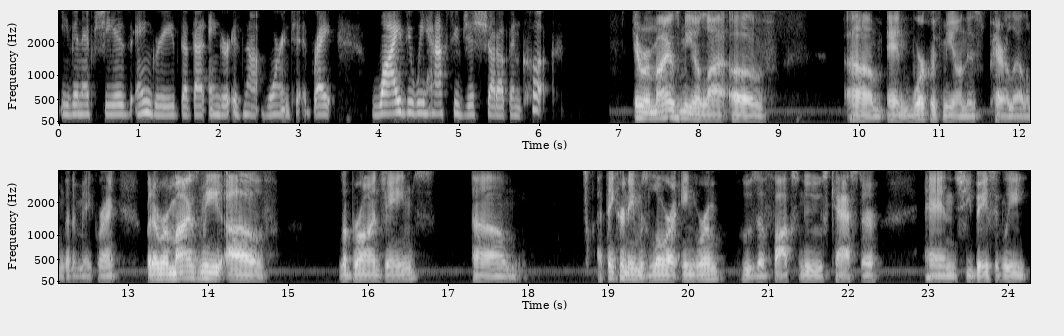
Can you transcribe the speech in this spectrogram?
even if she is angry that that anger is not warranted, right? Why do we have to just shut up and cook? It reminds me a lot of um and work with me on this parallel I'm going to make, right? But it reminds me of LeBron James. Um I think her name is Laura Ingraham who's a Fox News caster, and she basically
